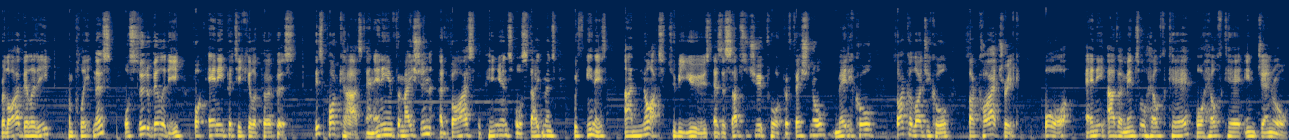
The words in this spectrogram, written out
reliability, completeness, or suitability for any particular purpose. This podcast and any information, advice, opinions, or statements within it are not to be used as a substitute for professional, medical, psychological, psychiatric, or any other mental health care or healthcare in general.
